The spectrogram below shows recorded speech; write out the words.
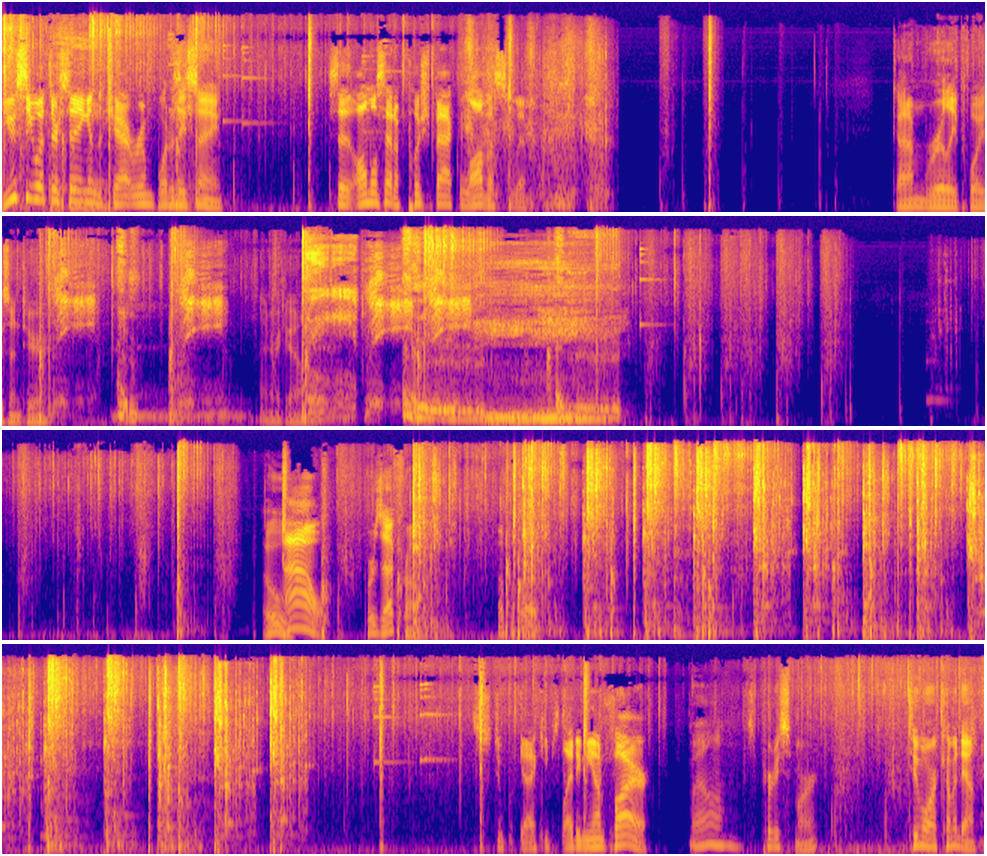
You see what they're saying in the chat room? What are they saying? So almost had a pushback lava swim. God, I'm really poisoned here. There we go. Oh, Ow! where's that from? Up above. Stupid guy keeps lighting me on fire. Well, it's pretty smart. Two more coming down.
